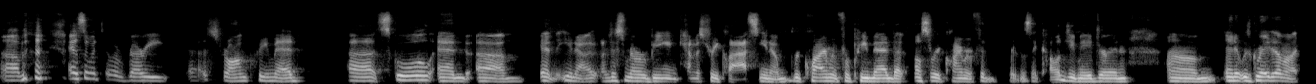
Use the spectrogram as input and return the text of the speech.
Um, I also went to a very uh, strong pre med uh, school and um, and you know I just remember being in chemistry class you know requirement for pre med but also requirement for for the psychology major and um, and it was graded on a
